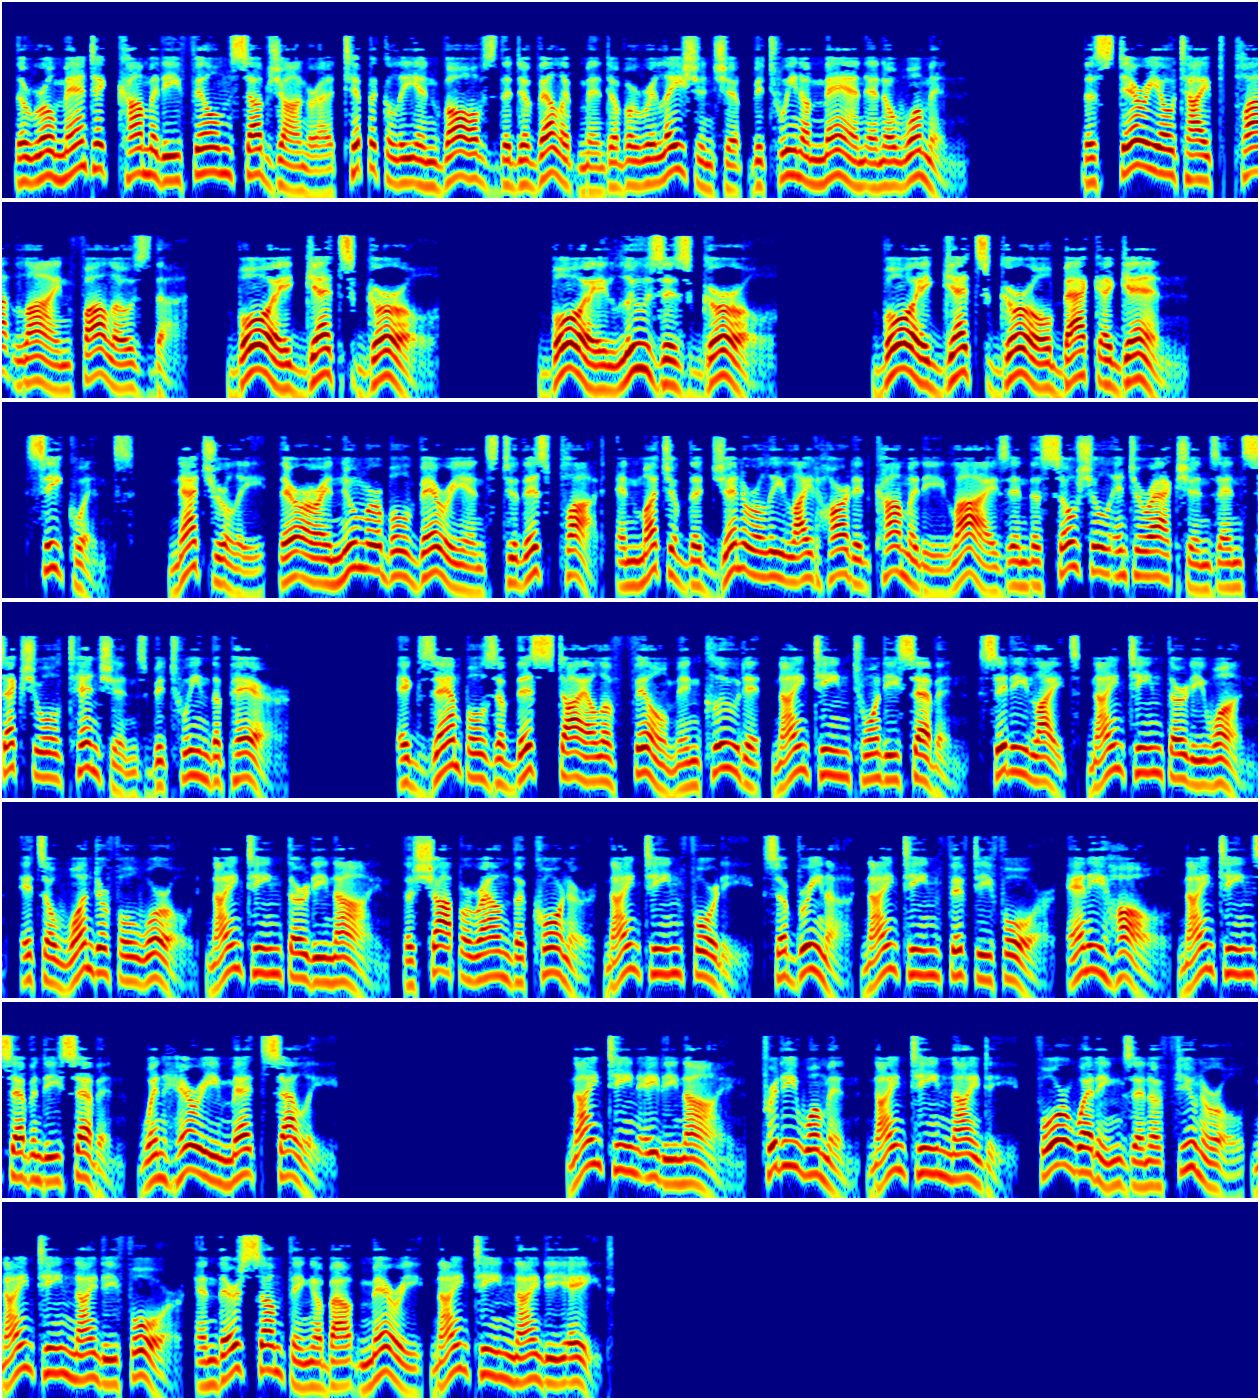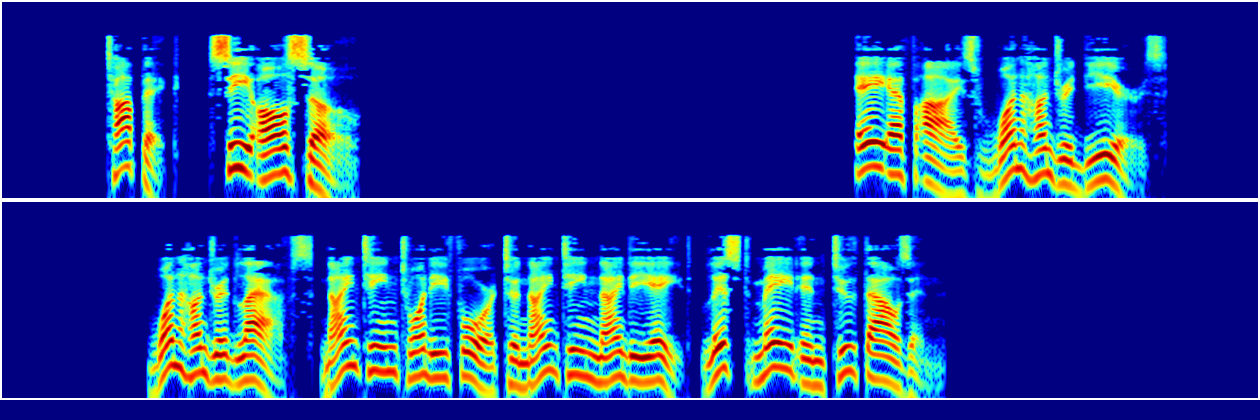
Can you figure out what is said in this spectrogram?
The romantic comedy film subgenre typically involves the development of a relationship between a man and a woman. The stereotyped plot line follows the boy gets girl, boy loses girl, boy gets girl back again sequence. Naturally, there are innumerable variants to this plot, and much of the generally light-hearted comedy lies in the social interactions and sexual tensions between the pair. Examples of this style of film include It 1927, City Lights 1931, It's a Wonderful World 1939, The Shop Around the Corner 1940, Sabrina 1954, Annie Hall 1977, When Harry Met Sally 1989, Pretty Woman 1990, Four Weddings and a Funeral 1994, and There's Something About Mary 1998. Topic. See also AFI's 100 years 100 Laughs 1924 to 1998 list made in 2000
